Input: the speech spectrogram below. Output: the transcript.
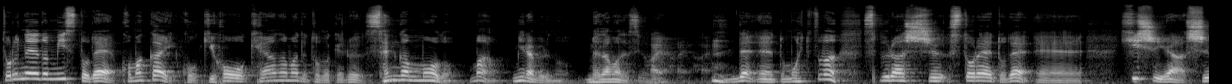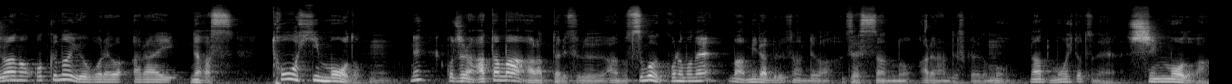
トルネードミストで細かいこう気泡を毛穴まで届ける洗顔モード、まあ、ミラブルの目玉ですよね。はいはいはい。で、えー、ともう一つはスプラッシュストレートで、えー皮脂やシワの奥の汚れを洗い流す頭皮モード、ね、こちら頭洗ったりするあのすごいこれもね、まあ、ミラブルさんでは絶賛のあれなんですけれども、なんともう一つね新モードが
